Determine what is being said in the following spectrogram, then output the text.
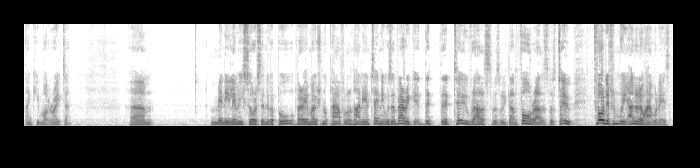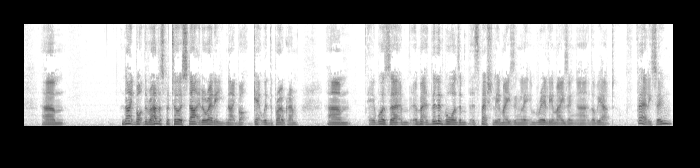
Thank you, moderator. Um, Mini Limmy saw us in Liverpool. Very emotional, powerful, and highly entertaining. It was a very good. The the two RHLSTPs we've done, four RHLSTPs, two, four different weeks. I don't know how what it is. Um, Nightbot, the RHLSTP tour has started already. Nightbot, get with the program. Um, it was uh, the Liverpool ones, especially amazingly, really amazing. Uh, they'll be out fairly soon.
